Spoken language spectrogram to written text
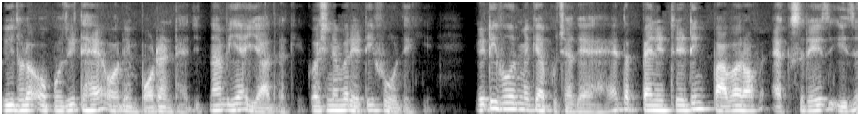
तो ये थोड़ा ऑपोजिट है और इंपॉर्टेंट है, जितना भी है याद रखिए। क्वेश्चन नंबर एटी फोर देखिए। एटी फोर में क्या पूछा गया है? The penetrating power of x-rays is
